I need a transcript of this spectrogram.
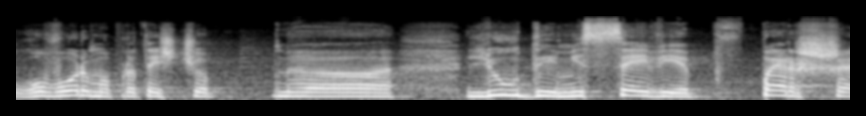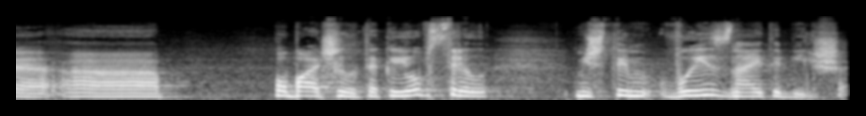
говоримо про те, що е, люди місцеві вперше е, побачили такий обстріл. Між тим, ви знаєте більше.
